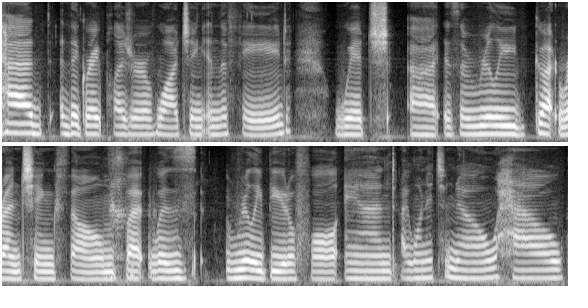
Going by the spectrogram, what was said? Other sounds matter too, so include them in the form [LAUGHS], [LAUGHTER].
had the great pleasure of watching In the Fade, which uh, is a really gut wrenching film, [LAUGHS] but was really beautiful. And I wanted to know how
